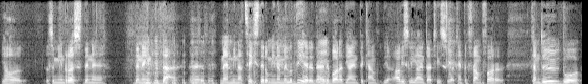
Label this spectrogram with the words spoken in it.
jag har, alltså min röst den är, den är inte där. Eh, men mina texter och mina melodier är där. Det är bara att jag inte kan, obviously jag är inte artist så jag kan inte framföra det. Kan du då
